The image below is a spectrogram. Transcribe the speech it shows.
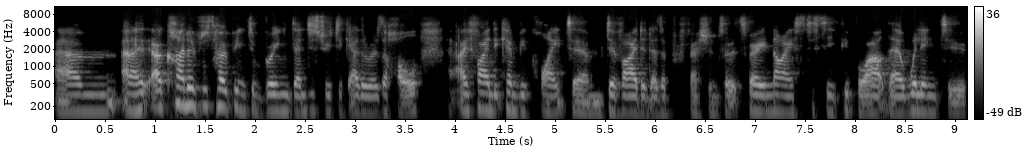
um, and I, am kind of just hoping to bring dentistry together as a whole. I find it can be quite um, divided as a profession, so it's very nice to see people out there willing to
